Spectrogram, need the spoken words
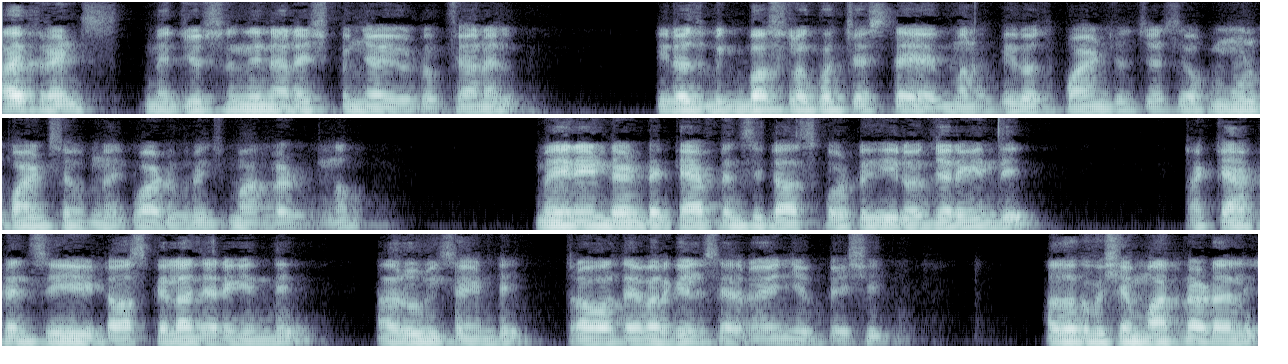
హాయ్ ఫ్రెండ్స్ మీరు చూస్తుంది నరేష్ పుంజా యూట్యూబ్ ఛానల్. ఈరోజు బిగ్ బాస్లోకి వచ్చేస్తే మనకి ఈరోజు పాయింట్స్ వచ్చేసి ఒక మూడు పాయింట్స్ ఉన్నాయి వాటి గురించి మాట్లాడుకుందాం. మెయిన్ ఏంటంటే క్యాప్టెన్సీ టాస్క్ ఒకటి ఈరోజు జరిగింది. ఆ క్యాప్టెన్సీ టాస్క్ ఎలా జరిగింది ఆ రూల్స్ ఏంటి తర్వాత ఎవరు గెలిచారు అని చెప్పేసి అదొక విషయం మాట్లాడాలి.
